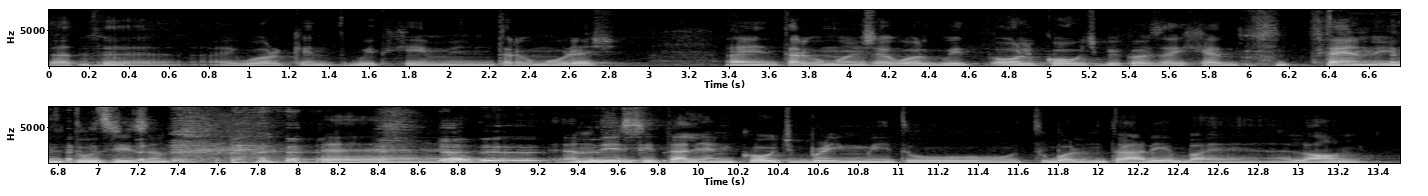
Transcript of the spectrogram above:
that mm -hmm. uh, I worked with him in Târgu Mureș. In Târgu Mureș I worked with all coach because I had 10 in two seasons. Uh, yeah, the, and this Italian coach bring me to, to Voluntari by loan uh,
